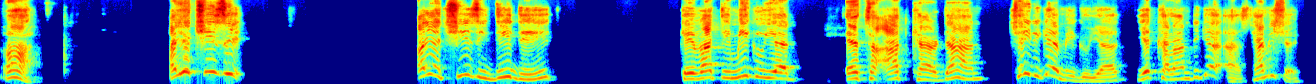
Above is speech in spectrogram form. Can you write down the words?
آه. آیا چیزی آیا چیزی دیدید که وقتی می‌گوید اطاعت کردن چه دیگه می‌گوید؟ یک کلام دیگه است. همیشه.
